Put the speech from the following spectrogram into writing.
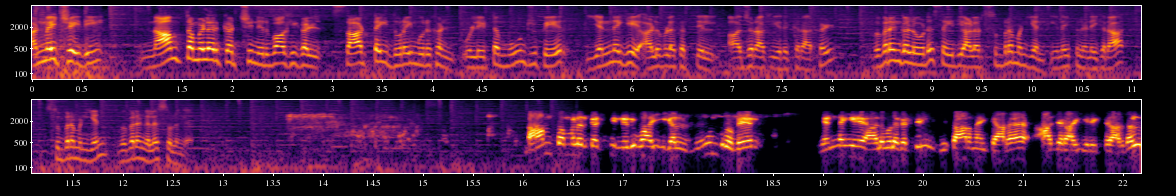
அண்மை செய்தி நாம் தமிழர் கட்சி நிர்வாகிகள் சாட்டை துரைமுருகன் உள்ளிட்ட மூன்று பேர் என்ஐஏ அலுவலகத்தில் ஆஜராகி இருக்கிறார்கள். விவரங்களோடு செய்தியாளர் சுப்பிரமணியன் இணைப்பில் இணைகிறார். சுப்பிரமணியன் விவரங்களை சொல்லுங்க. நாம் தமிழர் கட்சி நிர்வாகிகள் மூன்று பேர் என்ஐஏ அலுவலகத்தில் விசாரணைக்காக ஆஜராகி இருக்கிறார்கள்.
